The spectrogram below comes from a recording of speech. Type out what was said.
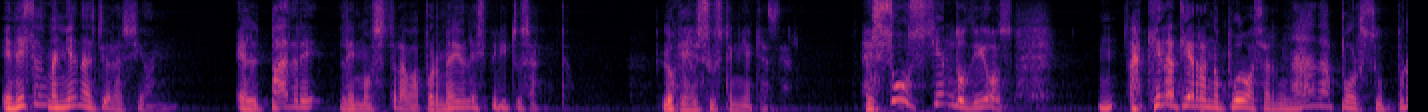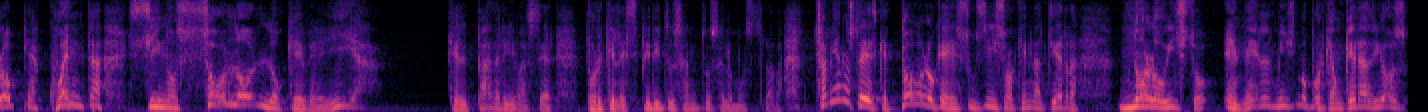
en esas mañanas de oración, el Padre le mostraba por medio del Espíritu Santo lo que Jesús tenía que hacer. Jesús siendo Dios, aquí en la tierra no pudo hacer nada por su propia cuenta, sino solo lo que veía que el Padre iba a hacer, porque el Espíritu Santo se lo mostraba. ¿Sabían ustedes que todo lo que Jesús hizo aquí en la tierra no lo hizo en Él mismo? Porque aunque era Dios,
